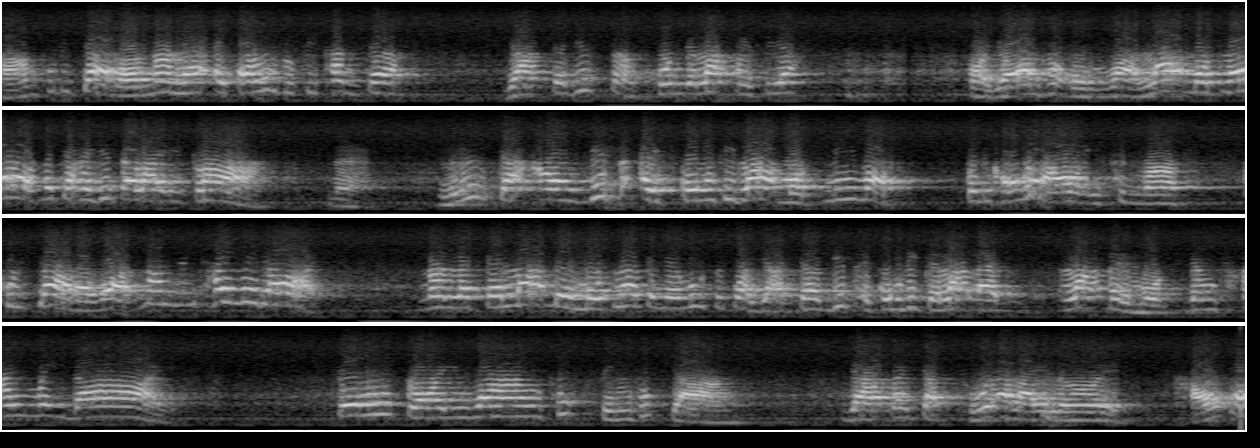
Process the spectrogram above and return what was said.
ถามพระพุทธเจ้าบอกนั่นแหละไอ้ตอนรู้สึกที่ท่านจะอยากจะยึดนะควรจะละไปเสียก็ย้อนพระองค์ว่าละหมดแล้วไม่จะให้ยึดอะไรอีกล่ะนะหรือจะเอายึดไอ้กงที่ละหมดนี้หมดเป็นของเราอีกขึ้นมาพระเจ้าบอกว่านั่นยังใช้ไม่ได้ นั่นแหละแกละได้หมดแล้วแต่ยังรู้สึกว่าอยากจะยึดไอ้ตรงที่แกละละละได้หมดยังใช้ไม่ได้จงปล่อยวางทุกสิ่งทุกอย่าง อย่าไปจับถืออะไรเลย เขาก็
